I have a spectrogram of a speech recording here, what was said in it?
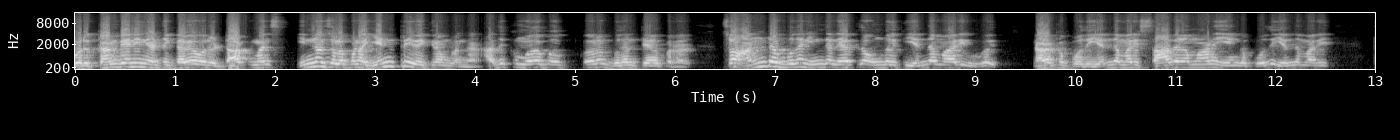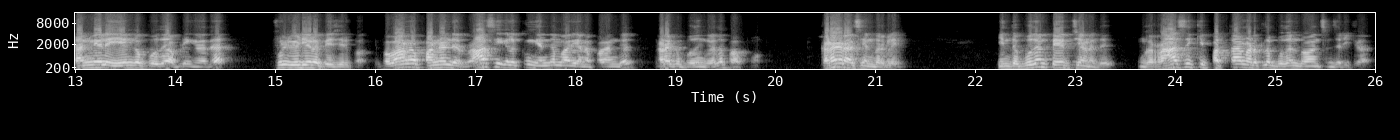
ஒரு கம்பெனின்னு எடுத்துக்கிட்டாவே ஒரு டாக்குமெண்ட்ஸ் இன்னும் சொல்ல போனா என்ட்ரி வைக்கிறவங்களுங்க அதுக்கு முத புதன் தேவைப்படுறாரு. சோ அந்த புதன் இந்த நேரத்துல உங்களுக்கு எந்த மாதிரி உப- நடக்க போகுது? எந்த மாதிரி சாதகமான இயங்க போகுது? எந்த மாதிரி தன்மையில இயங்க போகுது அப்படிங்கிறத ஃபுல் வீடியோல பேசியிருக்கோம். இப்ப வாங்க பன்னெண்டு ராசிகளுக்கும் எந்த மாதிரியான பலன்கள் நடக்க போகுதுங்கிறத பார்ப்போம். கடகராசி என்பர்களே இந்த புதன் பயிற்சியானது உங்க ராசிக்கு பத்தாம் இடத்துல புதன் பவன் செஞ்சிருக்கிறார்.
